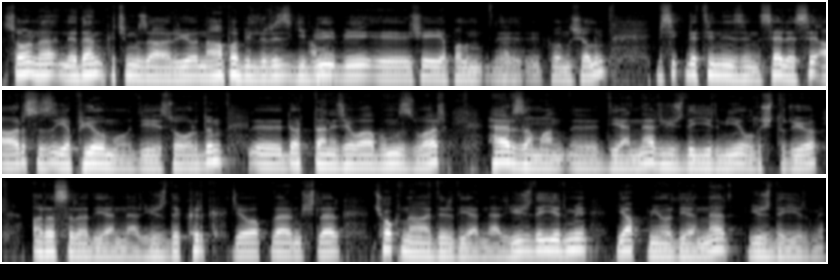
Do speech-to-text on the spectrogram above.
Sonra neden kıçımız ağrıyor, ne yapabiliriz gibi tamam. bir e, şey yapalım, e, konuşalım. Bisikletinizin selesi ağrısızı yapıyor mu diye sordum. E, dört tane cevabımız var. Her zaman diyenler %20'yi oluşturuyor. Ara sıra diyenler %40 cevap vermişler. Çok nadir diyenler %20, yapmıyor diyenler %20.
